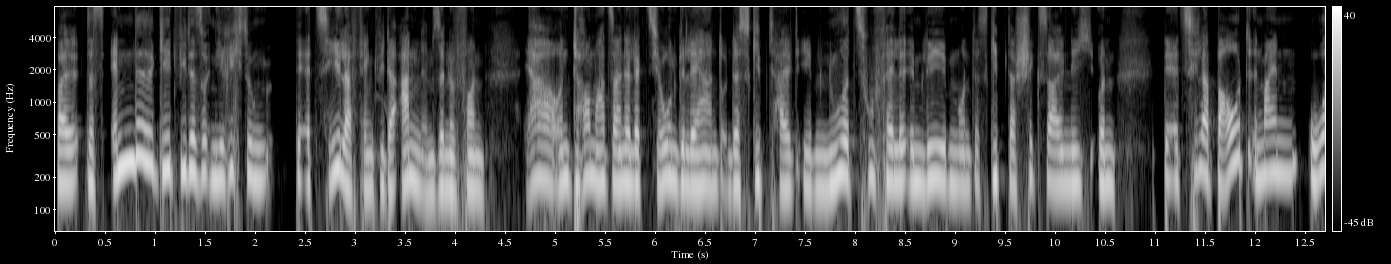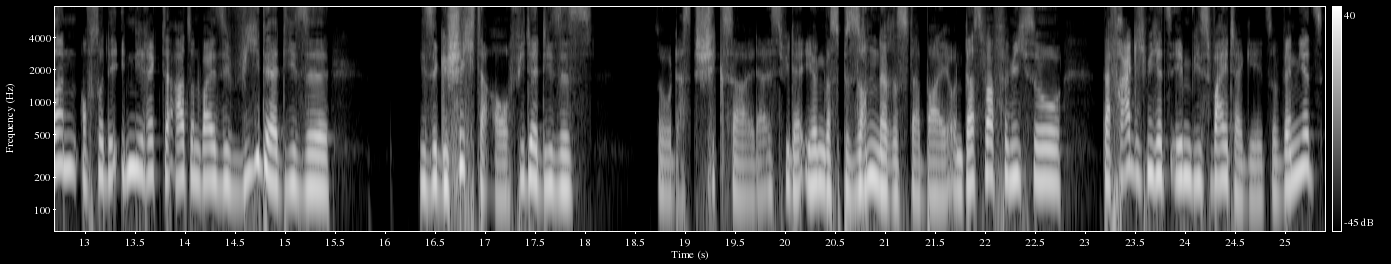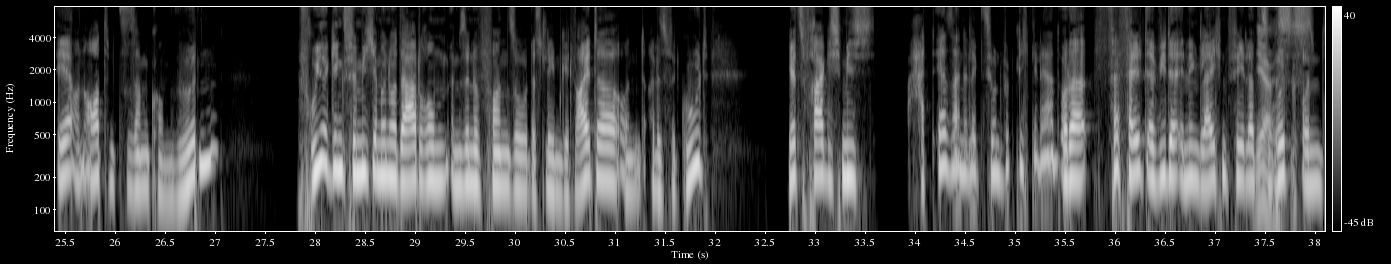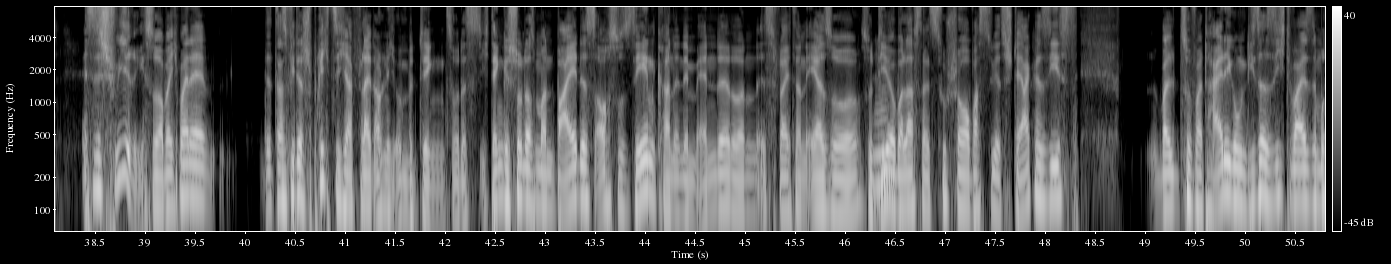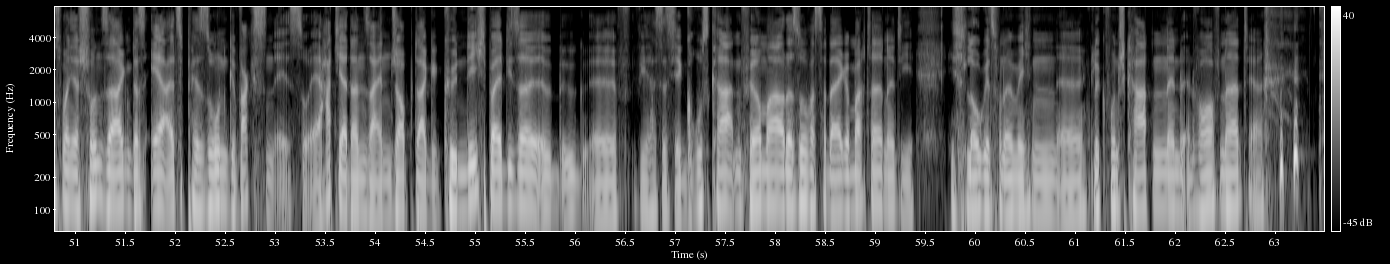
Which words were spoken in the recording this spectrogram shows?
Weil das Ende geht wieder so in die Richtung, der Erzähler fängt wieder an im Sinne von, ja, und Tom hat seine Lektion gelernt und es gibt halt eben nur Zufälle im Leben und es gibt das Schicksal nicht. Und der Erzähler baut in meinen Ohren auf so eine indirekte Art und Weise wieder diese, diese Geschichte auf, wieder dieses, so, das Schicksal, da ist wieder irgendwas Besonderes dabei. Und das war für mich so, da frage ich mich jetzt eben, wie es weitergeht. So, wenn jetzt er und Autumn zusammenkommen würden, früher ging es für mich immer nur darum, im Sinne von so, das Leben geht weiter und alles wird gut. Jetzt frage ich mich, hat er seine Lektion wirklich gelernt? Oder verfällt er wieder in den gleichen Fehler Ja, zurück es ist- und Es ist schwierig, so, aber ich meine, das widerspricht sich ja vielleicht auch nicht unbedingt. So, das, ich denke schon, dass man beides auch so sehen kann in dem Ende. Dann ist vielleicht dann eher so, so Ja. dir überlassen als Zuschauer, was du jetzt stärker siehst. Weil zur Verteidigung dieser Sichtweise muss man ja schon sagen, dass er als Person gewachsen ist. So, er hat ja dann seinen Job da gekündigt bei dieser, äh, äh, wie heißt das hier, Grußkartenfirma oder so, was er da gemacht hat, ne? die, die Slogans von irgendwelchen äh, Glückwunschkarten ent entworfen hat, ja.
